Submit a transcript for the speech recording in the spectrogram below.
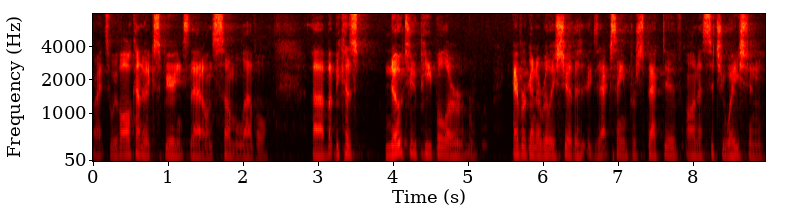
Right? So we've all kind of experienced that on some level. Uh, but because no two people are ever going to really share the exact same perspective on a situation,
